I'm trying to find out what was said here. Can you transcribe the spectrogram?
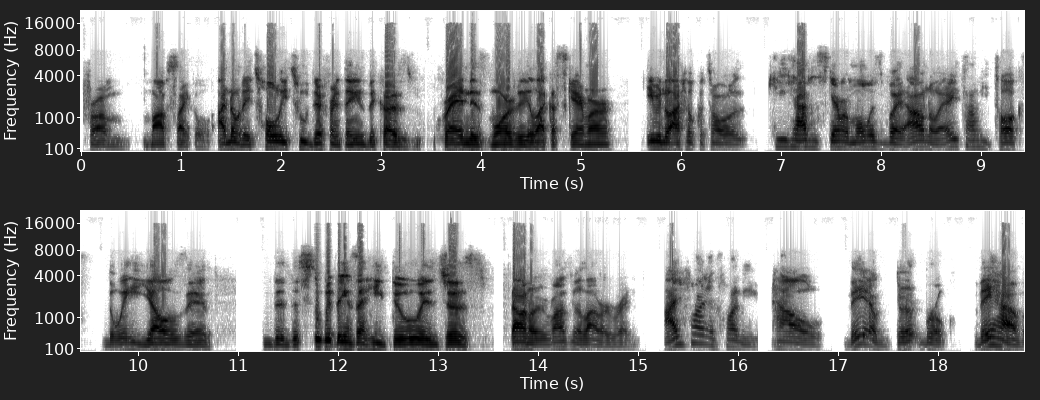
from Mob Psycho. I know they're totally two different things because Ren is more of a, like a scammer, even though I feel Kotaro he has his scammer moments, but I don't know. Every time he talks, the way he yells and the the stupid things that he do is just I don't know. It reminds me a lot of Ren. I find it funny how they are dirt broke. They have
